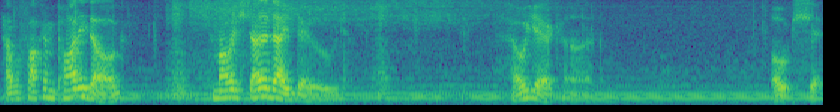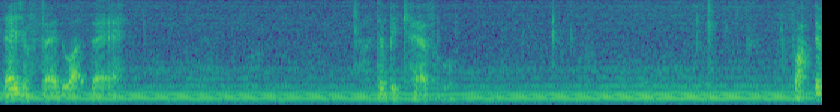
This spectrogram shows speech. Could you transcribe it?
Have a fucking party dog. Tomorrow's Saturday, dude. Hell yeah, cunt. Oh shit, there's a Fed right there. Have to be careful. Fuck the.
